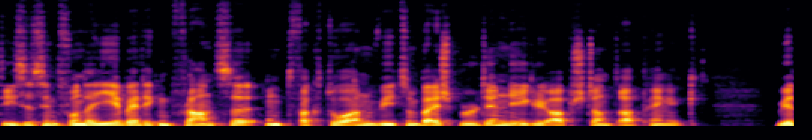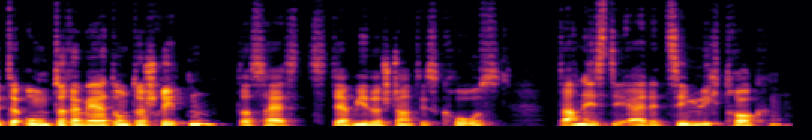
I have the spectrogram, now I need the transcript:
Diese sind von der jeweiligen Pflanze und Faktoren wie zum Beispiel dem Nägelabstand abhängig. Wird der untere Wert unterschritten, das heißt der Widerstand ist groß, dann ist die Erde ziemlich trocken.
